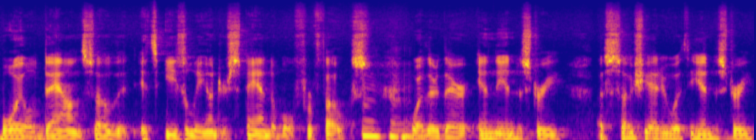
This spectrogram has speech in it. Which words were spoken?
boiled down so that it's easily understandable for folks, mm-hmm. whether they're in the industry, associated with the industry,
